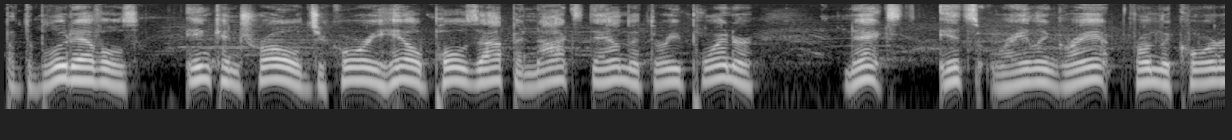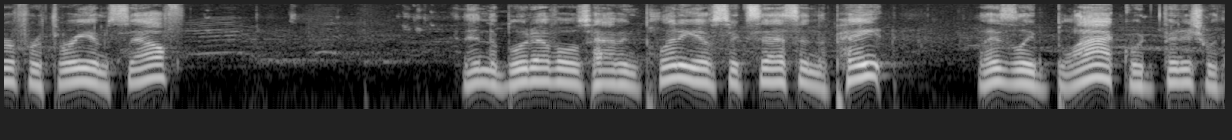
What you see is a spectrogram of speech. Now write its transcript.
But the Blue Devils in control. Ja'Cory Hill pulls up and knocks down the three pointer. Next, it's Raylan Grant from the corner for three himself. And then the Blue Devils having plenty of success in the paint. Leslie Black would finish with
